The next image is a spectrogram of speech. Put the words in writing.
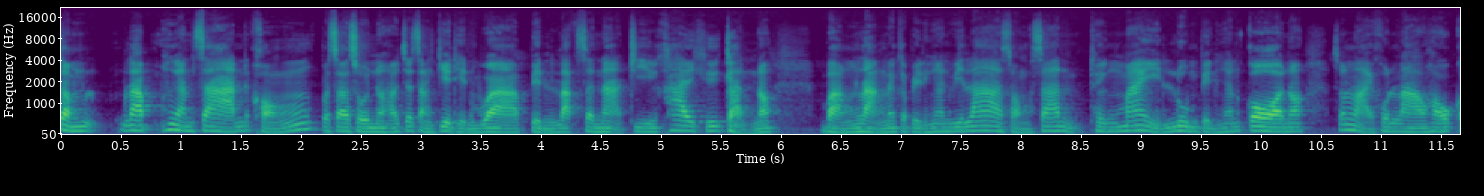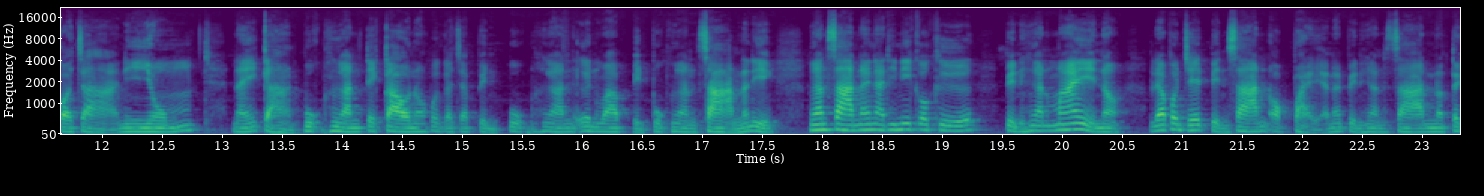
สำหรับเฮือนซานของประชาชนเนาะเขาจะสังเกตเห็นว่าเป็นลักษณะที่คล้ายคือกันเนาะ บางหลังเนี่ยก็เป็นเฮือนวิลล่าสองสั้นเทิงไม้ลุ่มเป็นเฮือนกอเนาะส่วนหลายคนลาวเขาก็จะนิยมในการปลูกเฮือนแต่เก่าเนาะเพิ่นก็จะเป็นปลูกเฮือนเอิ้นว่าเป็นปลูกเฮือนซานนั่นเองเฮือนซานในนาที่นี้ก็คือเป็นเฮือนไม้เนาะแล้วเพิ่นจะเฮ็ดเป็นซานออกไป อันนั้นเป็นเฮือนซานเนาะแต่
